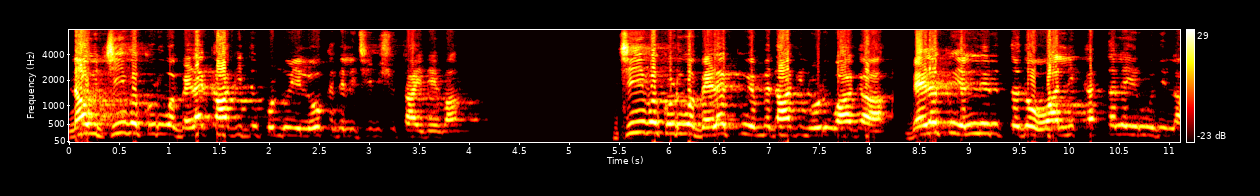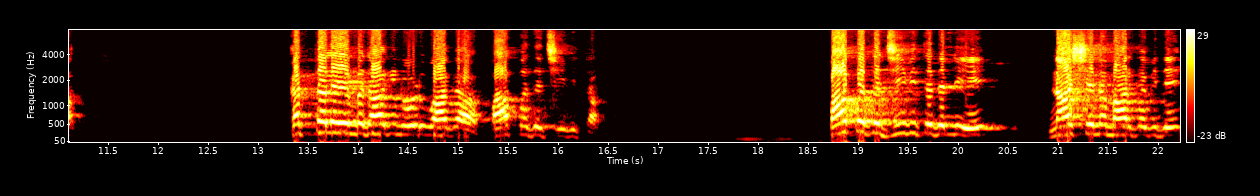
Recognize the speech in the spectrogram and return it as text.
ನಾವು ಜೀವ ಕೊಡುವ ಬೆಳಕಾಗಿದ್ದುಕೊಂಡು ಈ ಲೋಕದಲ್ಲಿ ಜೀವಿಸುತ್ತಾ ಇದ್ದೇವಾ? ಜೀವ ಕೊಡುವ ಬೆಳಕು ಎಂಬುದಾಗಿ ನೋಡುವಾಗ ಬೆಳಕು ಎಲ್ಲಿರುತ್ತದೋ ಅಲ್ಲಿ ಕತ್ತಲೆ ಇರುವುದಿಲ್ಲ. ಕತ್ತಲೆ ಎಂಬುದಾಗಿ ನೋಡುವಾಗ ಪಾಪದ ಜೀವಿತ. ಪಾಪದ ಜೀವಿತದಲ್ಲಿ ನಾಶನ ಮಾರ್ಗವಿದೆ,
